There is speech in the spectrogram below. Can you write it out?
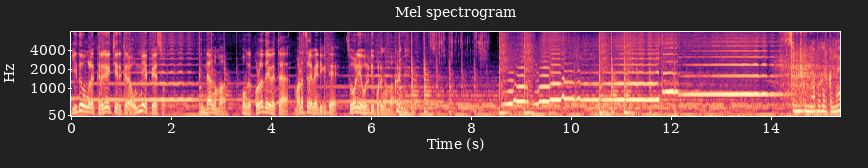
இது உங்களை கிரகிச்சு இருக்கிற உண்மையை பேசும். இந்தாங்கம்மா உங்க குலதெய்வத்தை மனசுல வேண்டிக்கிட்டு சோழியை உருட்டி போடுங்கம்மா. கொடுங்க. சொன்னது ஞாபகம் இருக்குல்ல?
